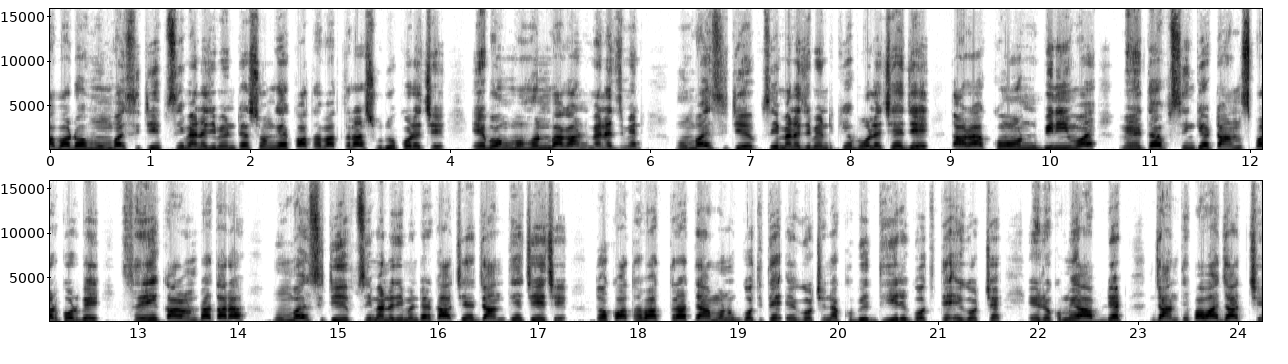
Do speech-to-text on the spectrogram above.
আবারও মুম্বাই সিটি এফসি ম্যানেজমেন্টের সঙ্গে কথাবার্তা শুরু করেছে এবং Mohun Bagan management Mumbai city FC ম্যানেজমেন্টকে বলেছে যে তারা কোন বিনিময়ে মেহতাব সিংকে ট্রান্সফার করবে। সেই কারণটা তারা মুম্বাই সিটিএফসি ম্যানেজমেন্টের কাছে জানতে চেয়েছে। তো কথাবার্তা তেমন গতিতে এগোচ্ছে না, খুবই ধীর গতিতে এগোচ্ছে, এরকমই আপডেট জানতে পাওয়া যাচ্ছে।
